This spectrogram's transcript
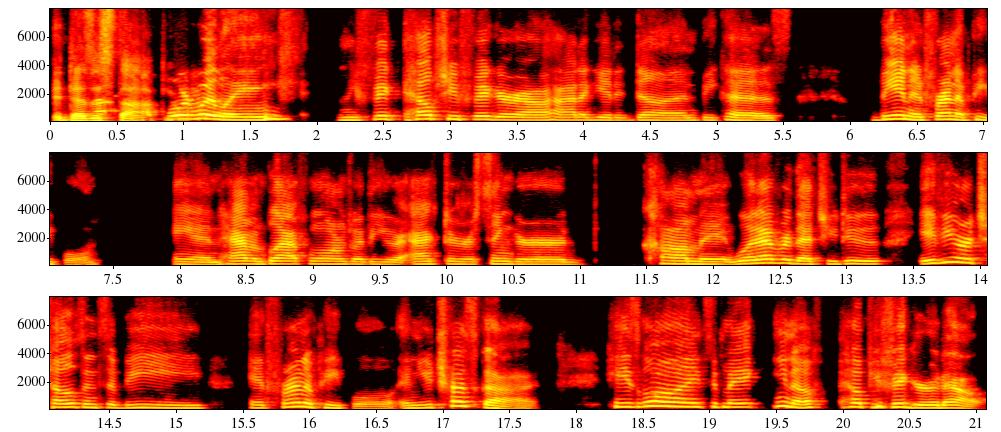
it doesn't stop. Lord willing, he fi- helps you figure out how to get it done because being in front of people and having platforms, whether you're an actor, singer, comic, whatever that you do, if you are chosen to be in front of people and you trust God, He's going to make, you know, help you figure it out.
